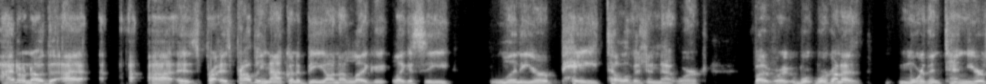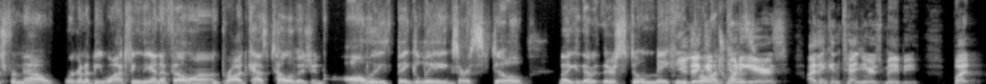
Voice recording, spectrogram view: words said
I don't know that I, uh, it's, pro- it's probably not going to be on a leg- legacy linear pay television network, but we're, we're going to more than 10 years from now, we're going to be watching the NFL on broadcast television. All these big leagues are still like, they're, they're still making, you think in 20 years? I think in 10 years, maybe. But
